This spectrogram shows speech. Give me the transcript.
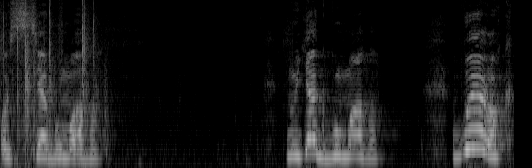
ось ця бумага. Ну як бумага? Вирок!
